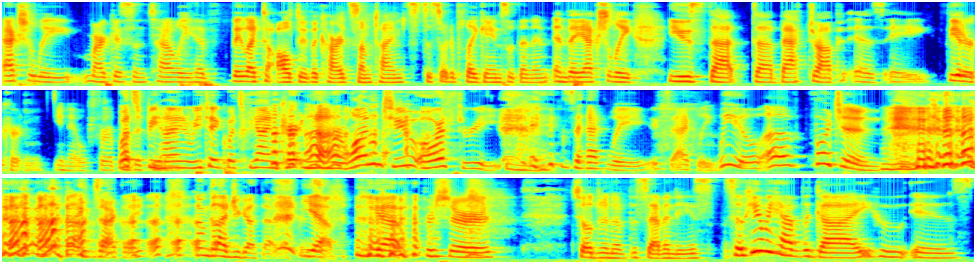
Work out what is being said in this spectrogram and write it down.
actually Marcus and Tally have, they like to alter the cards sometimes to sort of play games with them. And, and they actually use that, uh, backdrop as a theater curtain, you know, for a What's puppet theater. behind? We take what's behind curtain number one, two, or three. exactly, exactly. Wheel of Fortune. exactly. I'm glad you got that. Reference. Yeah, yeah, for sure. Children of the 70s. So here we have the guy who is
